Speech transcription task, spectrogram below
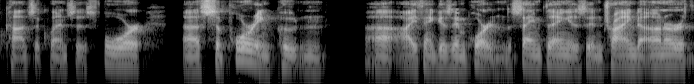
consequences for uh, supporting Putin, uh, I think is important. The same thing is in trying to unearth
